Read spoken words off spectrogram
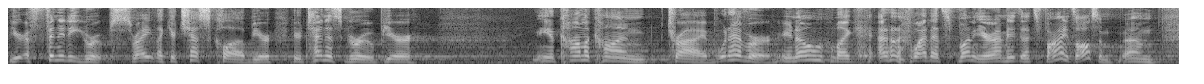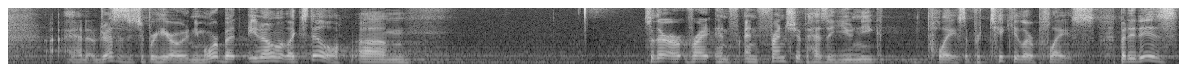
your affinity groups, right? Like your chess club, your, your tennis group, your you know, Comic Con tribe, whatever, you know? Like, I don't know why that's funny or I mean, that's fine, it's awesome. Um, I don't dress as a superhero anymore, but, you know, like still. Um, so there are, right, and, and friendship has a unique place, a particular place. But it is,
